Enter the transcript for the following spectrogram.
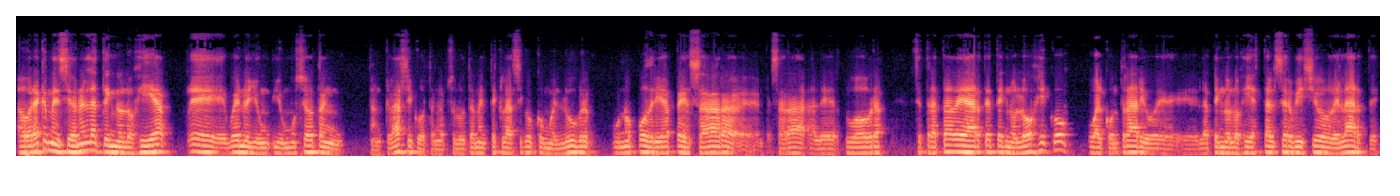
Ahora que mencionas la tecnología, eh, bueno, y un, museo tan, tan clásico, tan absolutamente clásico como el Louvre, uno podría pensar, eh, empezar a, leer tu obra, ¿se trata de arte tecnológico o al contrario, eh, la tecnología está al servicio del arte?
